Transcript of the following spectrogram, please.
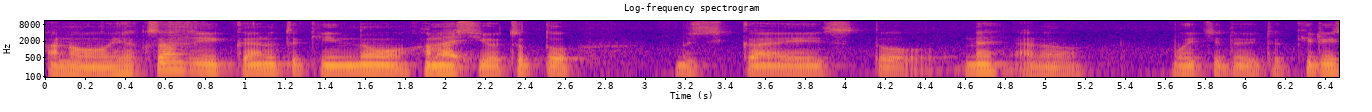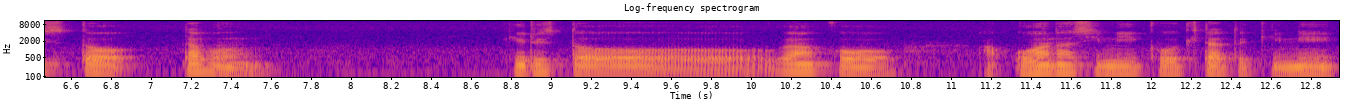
あの131回の時の話をちょっと蒸し返すとね、あのもう一度言うとキリスト多分キリストがこうお話にこう来た時に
